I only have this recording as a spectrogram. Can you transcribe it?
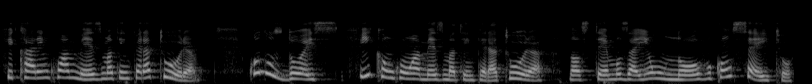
ficarem com a mesma temperatura. Quando os dois ficam com a mesma temperatura, nós temos aí um novo conceito:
